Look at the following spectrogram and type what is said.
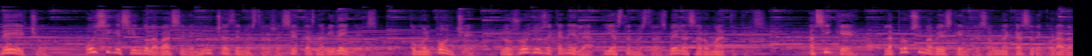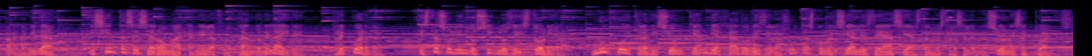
De hecho, hoy sigue siendo la base de muchas de nuestras recetas navideñas, como el ponche, los rollos de canela y hasta nuestras velas aromáticas. Así que, la próxima vez que entres a una casa decorada para Navidad y sientas ese aroma a canela flotando en el aire, recuerda, estás oliendo siglos de historia, lujo y tradición que han viajado desde las rutas comerciales de Asia hasta nuestras celebraciones actuales.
